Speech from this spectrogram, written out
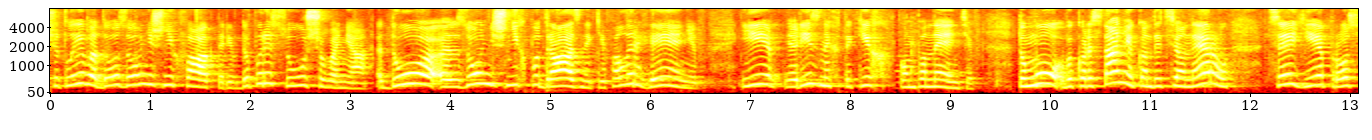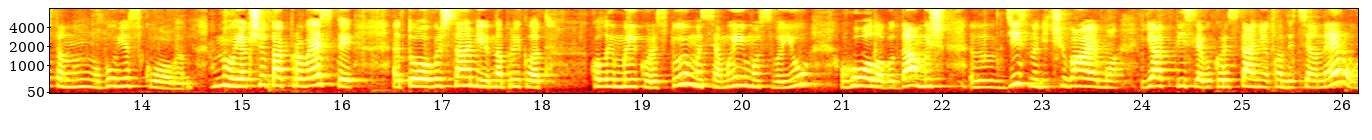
чутлива до зовнішніх факторів, до пересушування, до е, зовнішніх подразників, алергенів і різних таких компонентів. Тому використання кондиціонеру це є просто ну, обов'язковим. Ну, якщо так провести, е, то ви ж самі, наприклад, коли ми користуємося, миємо свою голову. Да? Ми ж е, дійсно відчуваємо, як після використання кондиціонеру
